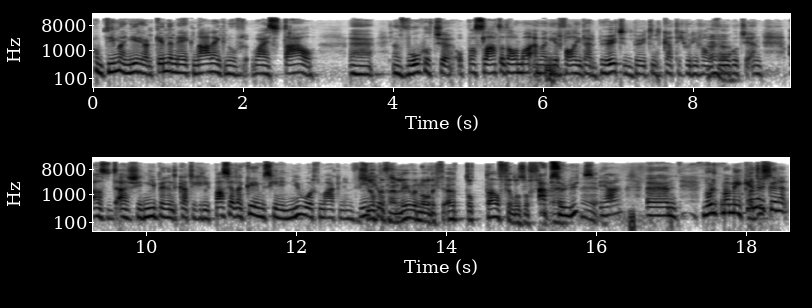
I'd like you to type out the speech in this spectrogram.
op die manier gaan kinderen eigenlijk nadenken over wat is taal eh, een vogeltje. Op wat slaat het allemaal en wanneer val je daar buiten, buiten de categorie van Ah, vogeltje. En als, als je niet binnen de categorie past, ja, dan kun je misschien een nieuw woord maken, een viegeltje. van Leeuwen nodigt uit totaal filosofie. Absoluut, Ja. Ehm, wordt- maar mijn Maar kinderen dus, kunnen...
